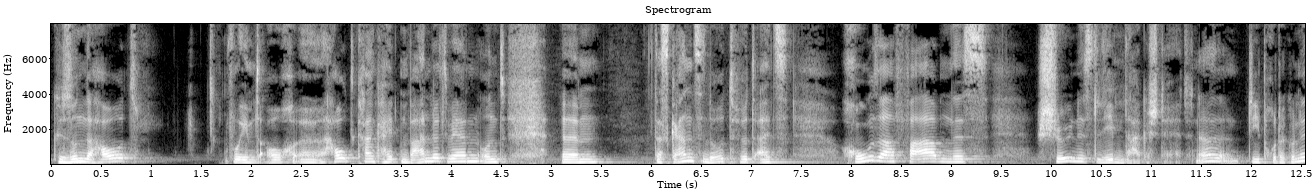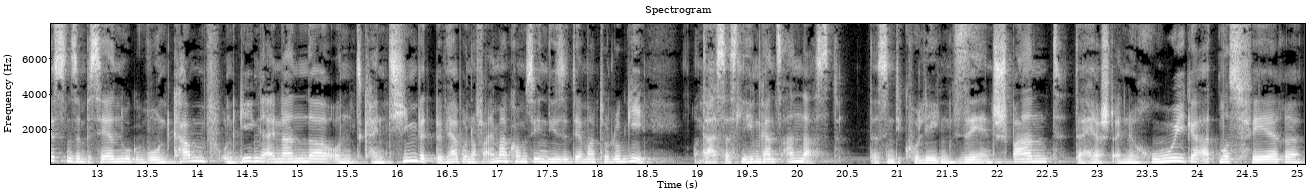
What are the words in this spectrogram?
gesunde Haut, wo eben auch äh, Hautkrankheiten behandelt werden und ähm, das Ganze dort wird als rosafarbenes schönes Leben dargestellt. Ne? Die Protagonisten sind bisher nur gewohnt Kampf und gegeneinander und kein Teamwettbewerb und auf einmal kommen sie in diese Dermatologie. Und da ist das Leben ganz anders. Da sind die Kollegen sehr entspannt, da herrscht eine ruhige Atmosphäre,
